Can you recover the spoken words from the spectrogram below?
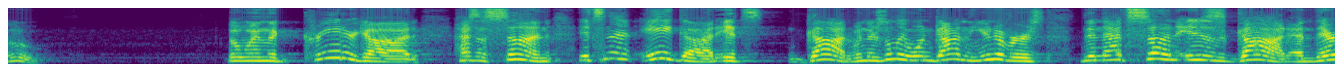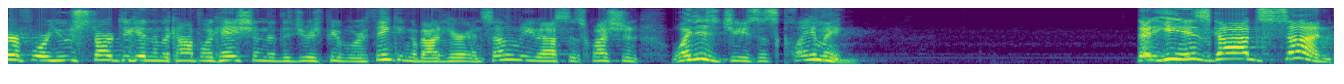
ooh. But when the creator God has a son, it's not a God, it's God. When there's only one God in the universe, then that son is God. And therefore, you start to get into the complication that the Jewish people are thinking about here. And suddenly you ask this question what is Jesus claiming? That he is God's son.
